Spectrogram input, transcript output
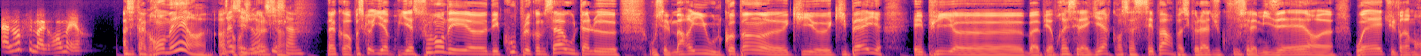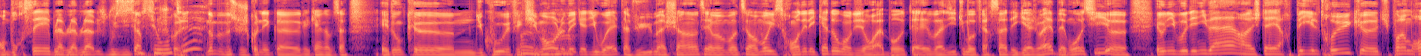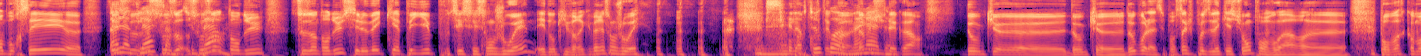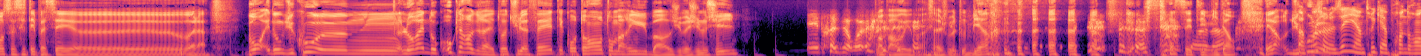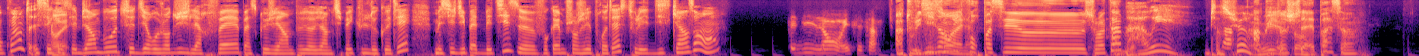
Ah non, c'est ma grand-mère. Ah c'est ta grand-mère? Ah, Ah, c'est original, gentil ça. D'accord, parce qu'il y a, y a souvent des, euh, des couples comme ça où t'as le où c'est le mari ou le copain euh, qui euh, qui paye et puis euh, bah puis après c'est la guerre quand ça se sépare parce que là du coup c'est la misère. euh, ouais, tu devrais me rembourser, blablabla. Je vous dis ça parce que je connais. Non, mais parce que je connais quelqu'un comme ça. Et donc euh, du coup effectivement le mec a dit ouais t'as vu machin. Tu sais à un moment, moment il se rendait les cadeaux en disant ouais bon vas-y tu m'as offert ça dégage. Ouais ben moi aussi. euh, et au niveau des nibards je t'avais repayé le truc. tu pourrais me rembourser. euh, Ah, la sous-. Sous-entendu, sous-entendu, c'est le mec qui a payé, c'est c'est son jouet, et donc il veut récupérer son jouet. c'est n'importe quoi. quoi, Non, mais je suis d'accord. Donc, euh, donc, euh, donc voilà, c'est pour ça que je pose la question pour voir, euh, pour voir comment ça s'était passé. Voilà. Bon, et donc du coup, Lorraine, donc aucun regret. Toi, tu l'as fait, t'es content, ton mari, bah, j'imagine aussi. Il est très heureux. Ah bah oui, bah, ça je me doute bien. ça c'est Voilà. évident. Et alors, du Par coup, contre, sur le... le il y a un truc à prendre en compte, c'est que Ouais. c'est bien beau de se dire aujourd'hui je l'ai refait parce que j'ai un peu un petit pécule de côté, mais si je dis pas de bêtises, euh, faut quand même changer les prothèses tous les 10-15 ans. Hein C'est 10 ans, oui, c'est ça. ah tous les 10 10 ans, ans, il faut repasser euh, sur la table. bah oui, bien sûr. Ah, oui, putain, je attends. savais pas ça.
